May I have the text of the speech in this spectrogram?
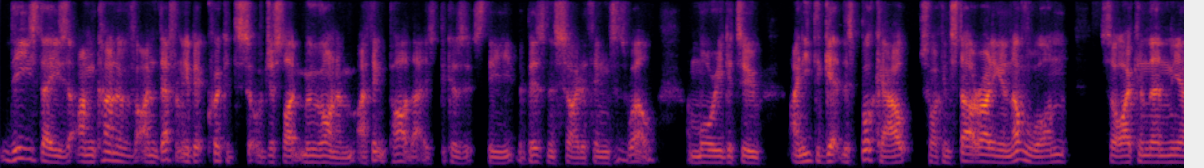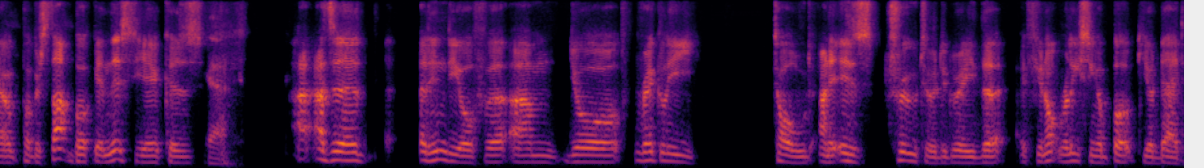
these days i'm kind of i'm definitely a bit quicker to sort of just like move on and i think part of that is because it's the the business side of things as well i'm more eager to i need to get this book out so i can start writing another one so i can then you know publish that book in this year because Yeah. as a an indie author um you're regularly told and it is true to a degree that if you're not releasing a book you're dead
